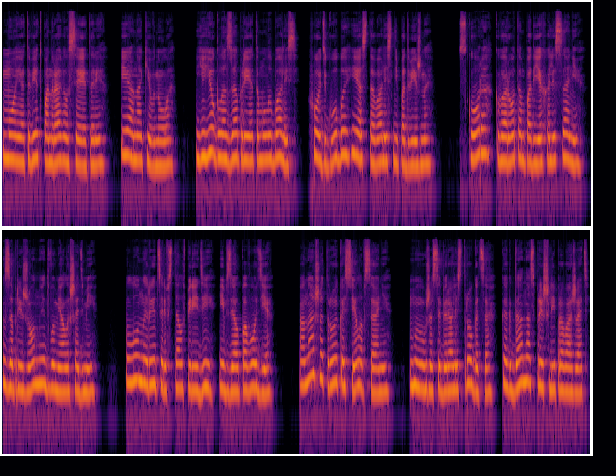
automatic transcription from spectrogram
Мой ответ понравился Этери, и она кивнула. Ее глаза при этом улыбались, хоть губы и оставались неподвижны. Скоро к воротам подъехали сани, запряженные двумя лошадьми. Лунный рыцарь встал впереди и взял поводья, а наша тройка села в сани. Мы уже собирались трогаться, когда нас пришли провожать.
